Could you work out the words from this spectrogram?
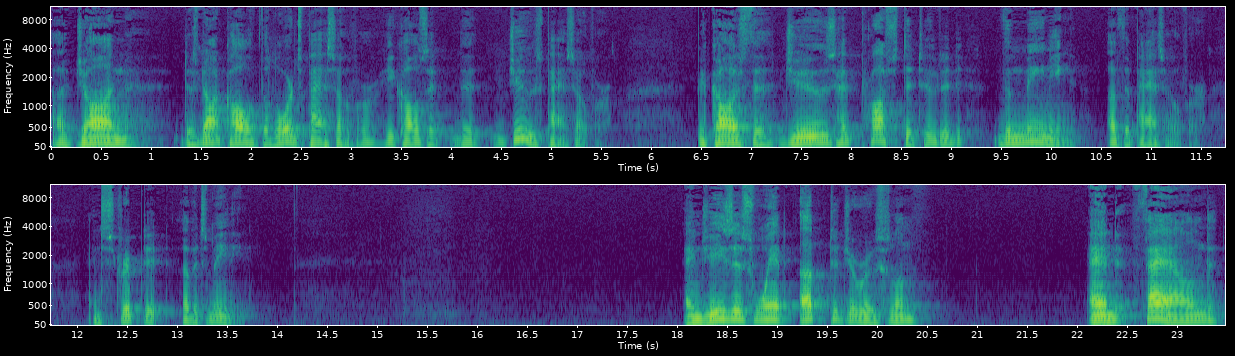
Uh, John does not call it the Lord's Passover, he calls it the Jews' Passover because the Jews had prostituted the meaning of the Passover and stripped it of its meaning. And Jesus went up to Jerusalem and found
